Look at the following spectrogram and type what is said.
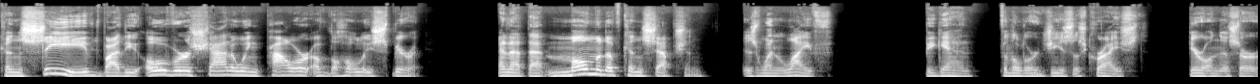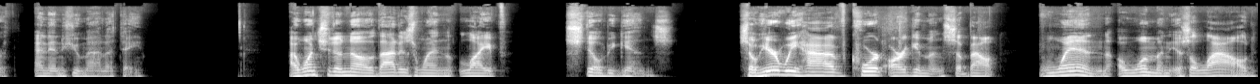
conceived by the overshadowing power of the Holy Spirit. And at that moment of conception is when life began for the Lord Jesus Christ here on this earth and in humanity. I want you to know that is when life still begins. So here we have court arguments about when a woman is allowed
